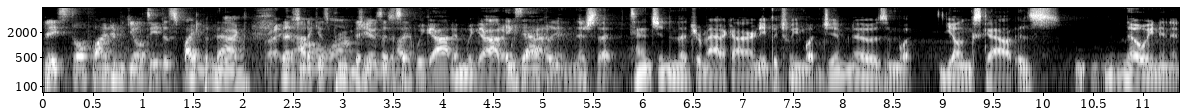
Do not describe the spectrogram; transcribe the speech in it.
they still find him guilty despite the fact Right. that 'cause all Atticus proved that he was innocent. like, we got him, we got him. we got Exactly. him." And there's that tension and the dramatic irony between what Jim knows and what young Scout is knowing in a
